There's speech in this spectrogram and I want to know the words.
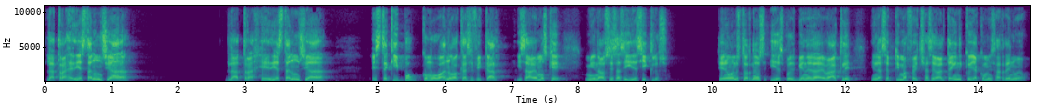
la tragedia está anunciada. La tragedia está anunciada. Este equipo, como va, no va a clasificar. Y sabemos que Millonarios es así, de ciclos. Tiene buenos torneos y después viene la debacle y en la séptima fecha se va el técnico y a comenzar de nuevo.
